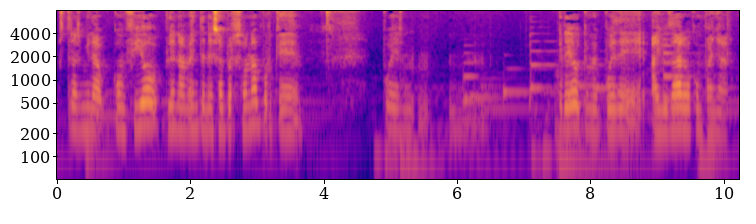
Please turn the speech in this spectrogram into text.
ostras, mira, confío plenamente en esa persona porque, pues, creo que me puede ayudar o acompañar.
